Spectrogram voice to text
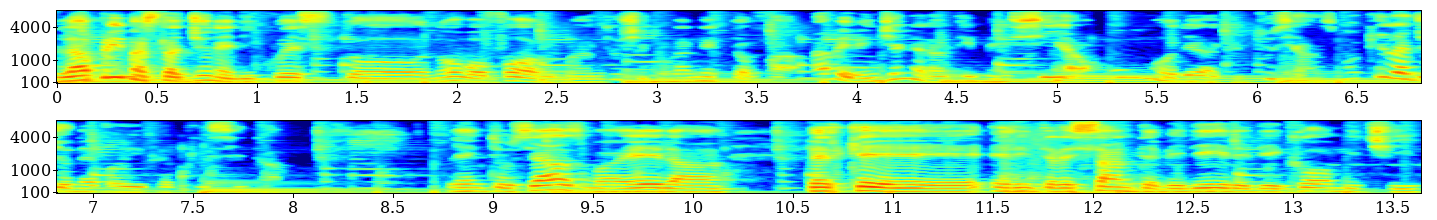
La prima stagione di questo nuovo format, uscito un annetto fa, aveva ingenerato in me sia un moderato entusiasmo che ragionevoli perplessità. L'entusiasmo era perché era interessante vedere dei comici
